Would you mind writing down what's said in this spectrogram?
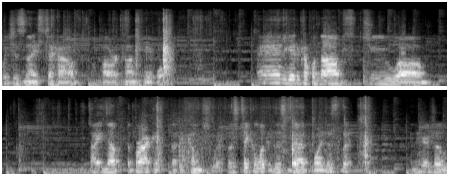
which is nice to have, PowerCon cable. And you get a couple knobs to um, tighten up the bracket that it comes with. Let's take a look at this bad boy. This thing, and here's a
